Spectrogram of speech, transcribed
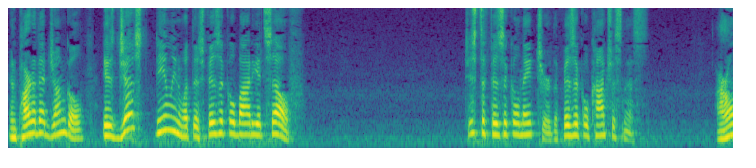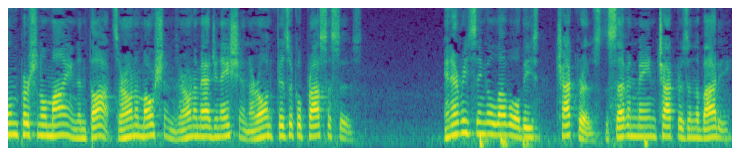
And part of that jungle is just dealing with this physical body itself. Just the physical nature, the physical consciousness, our own personal mind and thoughts, our own emotions, our own imagination, our own physical processes. In every single level these chakras, the seven main chakras in the body,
